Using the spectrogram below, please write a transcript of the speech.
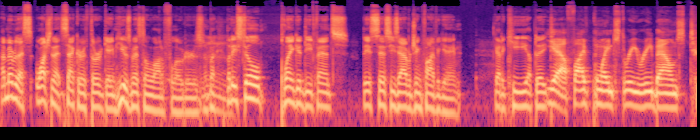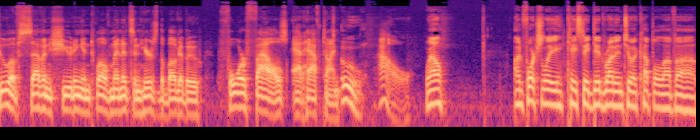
I remember that watching that second or third game, he was missing a lot of floaters, but but he's still playing good defense. The assists, he's averaging five a game. Got a key update? Yeah, five points, three rebounds, two of seven shooting in 12 minutes. And here's the bugaboo four fouls at halftime. Ooh. Ow. Well, unfortunately, K State did run into a couple of uh,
